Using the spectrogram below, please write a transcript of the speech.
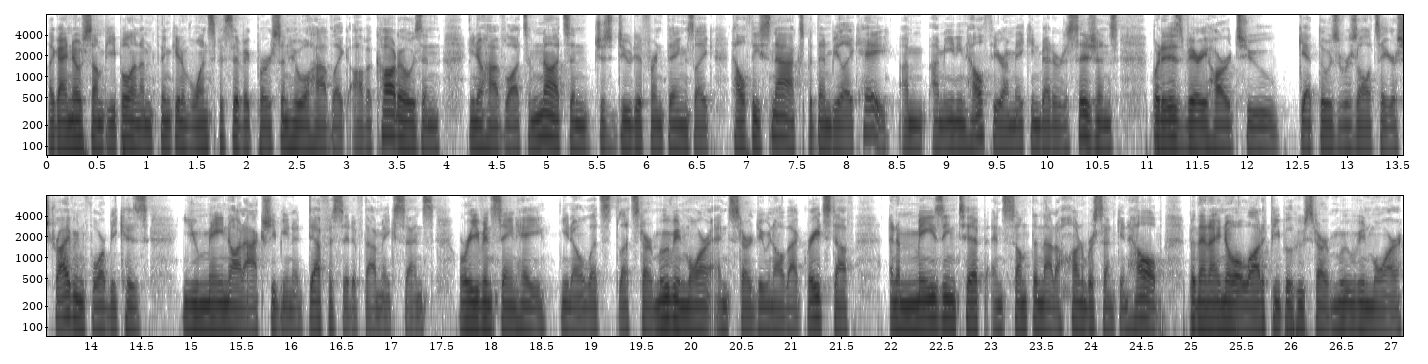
Like, I know some people, and I'm thinking of one specific person who will have like avocados and you know have lots of nuts and just do different things like healthy snacks, but then be like, hey, I'm I'm eating healthier, I'm making better decisions. But it is very hard to get those results that you're striving for because you may not actually be in a deficit if that makes sense. Or even saying hey you know let's let's start moving more and start doing all that great stuff an amazing tip and something that 100% can help. But then I know a lot of people who start moving more,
